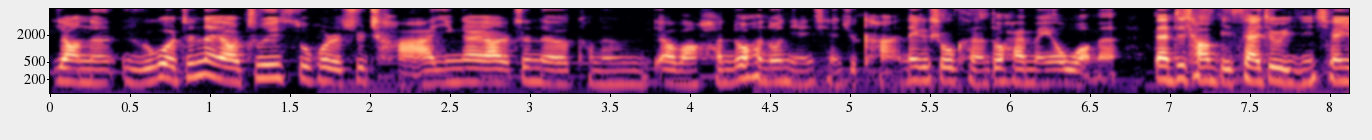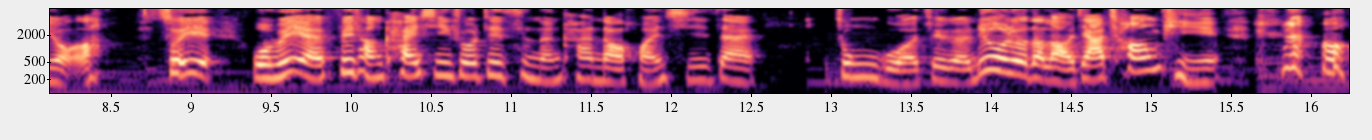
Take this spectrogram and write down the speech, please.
要能如果真的要追溯或者去查，应该要真的可能要往很多很多年前去看，那个时候可能都还没有我们，但这场比赛就已经先有了。所以我们也非常开心，说这次能看到环西在中国这个六六的老家昌平，然后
